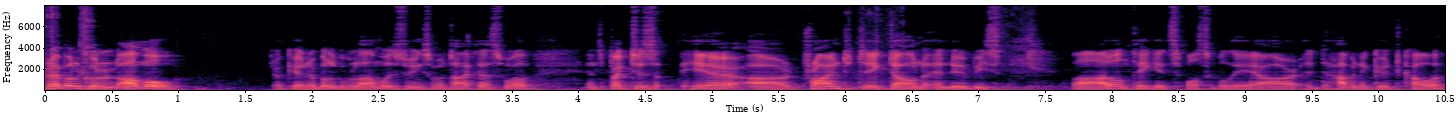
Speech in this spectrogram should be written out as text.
Rebel Gulamo. Okay, Rebel Gulamo is doing some attack as well. Inspectors here are trying to take down Anubis. Uh, I don't think it's possible. They are having a good cover.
